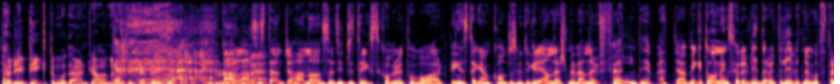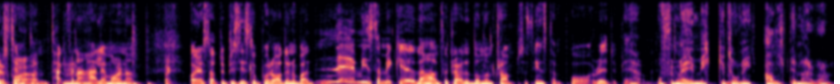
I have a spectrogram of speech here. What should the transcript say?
Ja, det är ju pikt och modernt, Johanna. Jag tycker att det är bra. Alla assistent Johannas tips och tricks kommer ut på vårt Instagramkonto som heter Gry Anders med vänner. Följ det vet jag. Micke Tornving, ska du vidare ut i livet nu mot. Mm. Stadsteatern? Tack för den här härliga morgonen. Tack. Och är det så att du precis slog på radion och bara nej, jag missade Micke när han förklarade Donald Trump så finns den på Radio Play här om Och för mig är Micke Tornving alltid närvarande.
